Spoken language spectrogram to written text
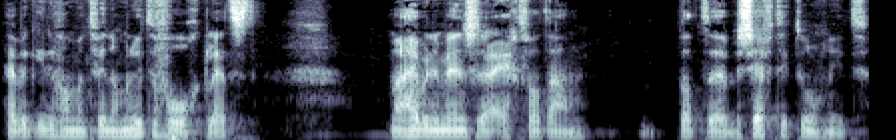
heb ik in ieder geval mijn 20 minuten volgekletst. Maar hebben de mensen daar echt wat aan? Dat uh, besefte ik toen nog niet.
